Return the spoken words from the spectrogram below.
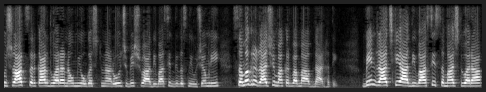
ગુજરાત સરકાર દ્વારા નવમી ઓગસ્ટના રોજ વિશ્વ આદિવાસી દિવસની ઉજવણી સમગ્ર રાજ્યમાં કરવામાં આવનાર હતી. બિન રાજકીય આદિવાસી સમાજ દ્વારા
